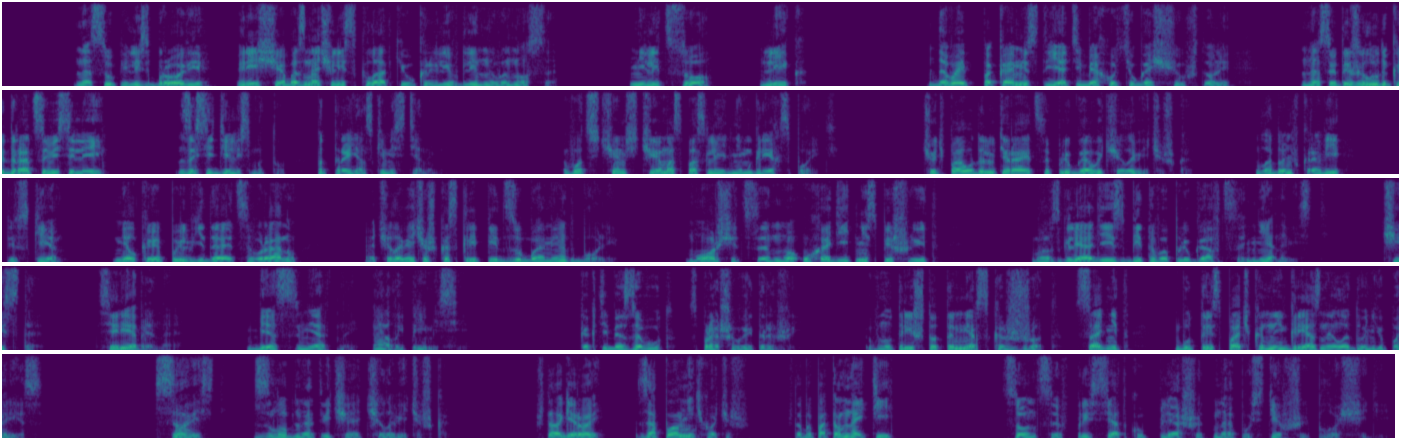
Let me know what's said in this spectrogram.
Насупились брови, резче обозначились складки у крыльев длинного носа. Не лицо, лик. Давай, пока мест я тебя хоть угощу, что ли. Насытый желудок и драться веселей. Засиделись мы тут, под троянскими стенами. Вот с чем с чем, а с последним грех спорить. Чуть поодаль утирается плюгавый человечишка. Ладонь в крови, в песке. Мелкая пыль въедается в рану, а человечишка скрипит зубами от боли. Морщится, но уходить не спешит. Во взгляде избитого плюгавца ненависть. Чистая, серебряная, бессмертной, алой примеси. «Как тебя зовут?» — спрашивает Рыжий. Внутри что-то мерзко жжет, саднет, будто испачканный грязной ладонью порез. «Совесть», — злобно отвечает человечишка. «Что, герой, запомнить хочешь, чтобы потом найти?» Солнце в присядку пляшет на опустевшей площади.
